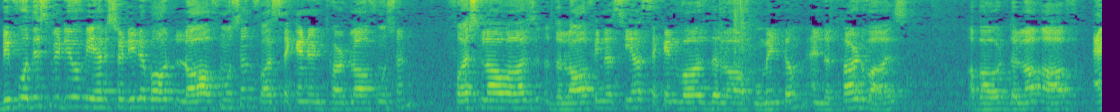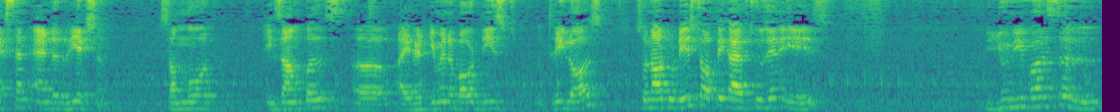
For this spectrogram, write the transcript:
before this video we have studied about law of motion, first, second and third law of motion. First law was the law of inertia, second was the law of momentum and the third was about the law of action and reaction. Some more examples uh, I had given about these three laws. So now today's topic I have chosen is universal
